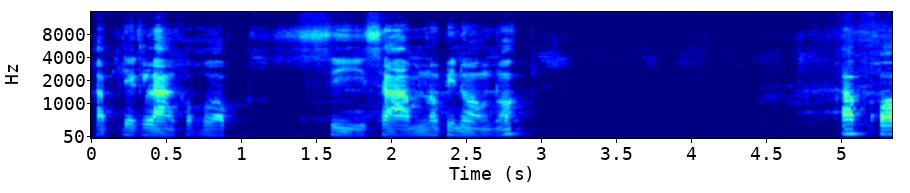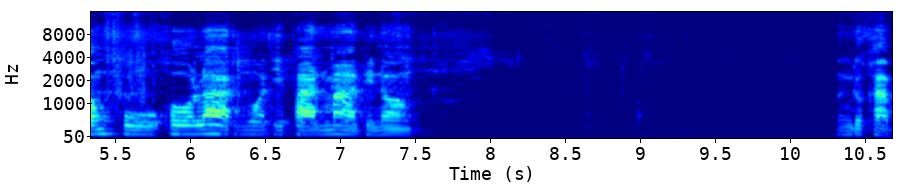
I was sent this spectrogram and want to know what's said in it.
ครับเลขล่างก็ออกสี่สามเนาะพี่น้องเนาะครับของปูโคราชงวดที่ผ่านมาพี่น้องมึงดูครับ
